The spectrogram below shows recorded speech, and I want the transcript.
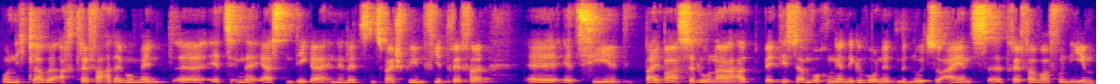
Und ich glaube, acht Treffer hat er im Moment äh, jetzt in der ersten Liga, in den letzten zwei Spielen vier Treffer äh, erzielt. Bei Barcelona hat Betis am Wochenende gewonnen mit 0 zu 1. Äh, Treffer war von ihm.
